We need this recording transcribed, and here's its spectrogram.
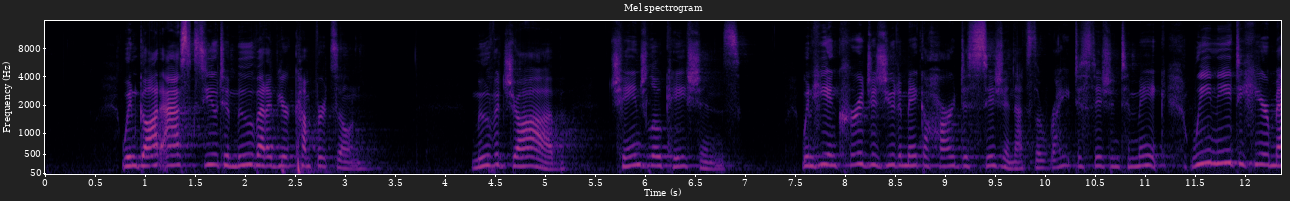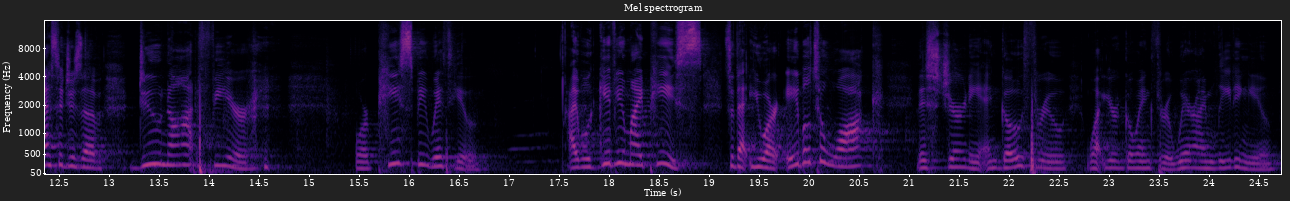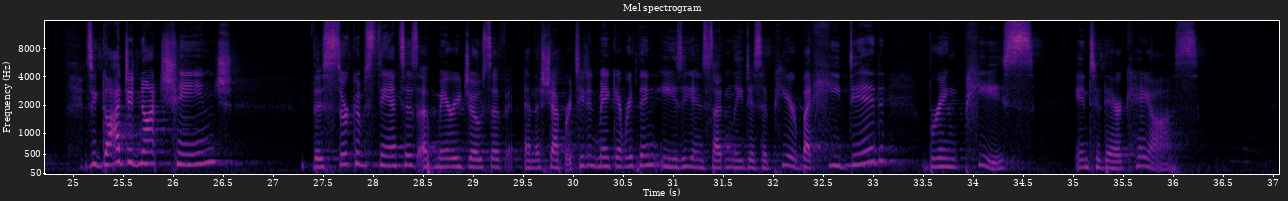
When God asks you to move out of your comfort zone, move a job, change locations, when He encourages you to make a hard decision, that's the right decision to make. We need to hear messages of, do not fear, or peace be with you. I will give you my peace so that you are able to walk this journey and go through what you're going through, where I'm leading you. See, God did not change the circumstances of Mary, Joseph, and the shepherds. He didn't make everything easy and suddenly disappear, but He did bring peace into their chaos.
